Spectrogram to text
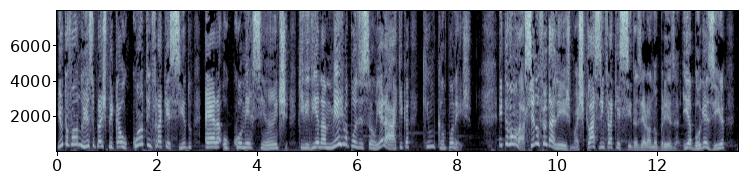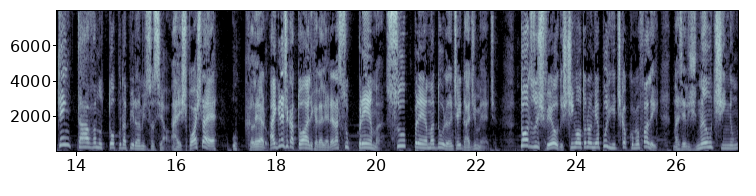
E eu tô falando isso para explicar o quanto enfraquecido era o comerciante que vivia na mesma posição hierárquica que um camponês. Então vamos lá, se no feudalismo as classes enfraquecidas eram a nobreza e a burguesia, quem estava no topo da pirâmide social? A resposta é o clero. A Igreja Católica, galera, era suprema, suprema durante a Idade Média. Todos os feudos tinham autonomia política, como eu falei, mas eles não tinham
